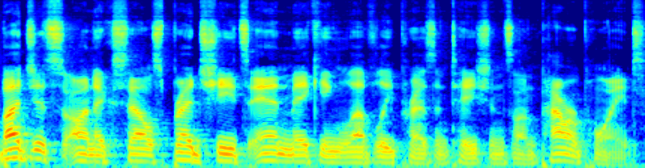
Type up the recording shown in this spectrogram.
budgets on Excel spreadsheets, and making lovely presentations on PowerPoint.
